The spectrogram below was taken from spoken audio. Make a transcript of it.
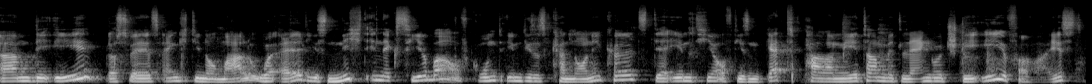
ähm, das wäre jetzt eigentlich die normale URL, die ist nicht indexierbar aufgrund eben dieses Canonicals, der eben hier auf diesen get-Parameter mit language.de verweist.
